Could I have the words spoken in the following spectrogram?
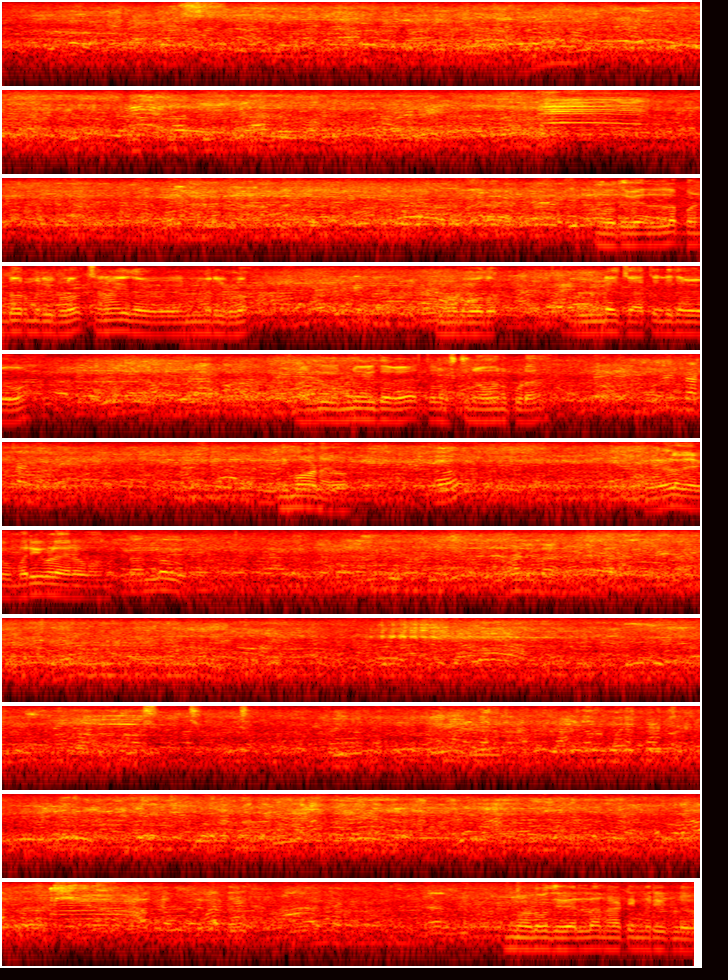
ಹೌದು, ಇವೆಲ್ಲ ಬಂಡೂರು ಮರಿಗಳು ಚೆನ್ನಾಗಿದ್ದಾವೆ ಹೆಣ್ಣು ಮರಿಗಳು. ನೋಡ್ಬೋದು, ಒಳ್ಳೆ ಜಾತಿಲಿದ್ದಾವೆ ಇವು. ಹಾಗೆ ಇನ್ನೂ ಇದ್ದಾವೆ ತೋರಿಸ್ತೀನಿ ಅವನು ಕೂಡ. ನಿಮ್ಮ ಅಣ್ಣ ಹೇಳಿದೆ ಮರಿಗಳು ಯಾರೋ ನೋಡ್ಬೋದು, ಇವೆಲ್ಲ ನಾಟಿ ಮರಿಗಳು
